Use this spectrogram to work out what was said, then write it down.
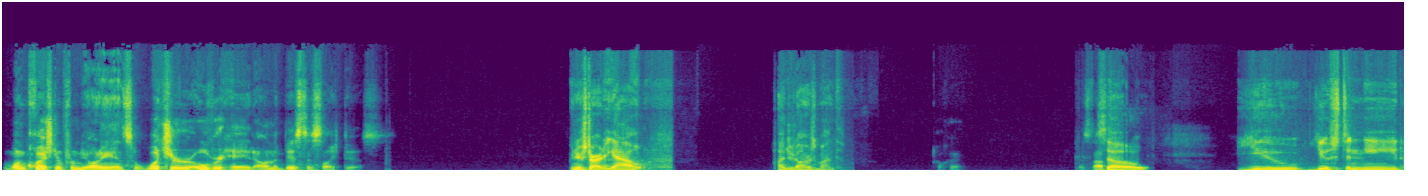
one question from the audience. What's your overhead on a business like this? When you're starting out hundred dollars a month. So bad. you used to need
